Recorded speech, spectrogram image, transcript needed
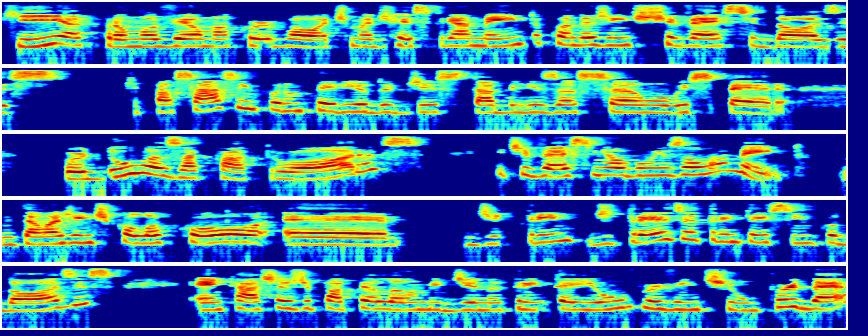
que ia promover uma curva ótima de resfriamento quando a gente tivesse doses que passassem por um período de estabilização ou espera por duas a quatro horas e tivessem algum isolamento. Então, a gente colocou é, de, 30, de 13 a 35 doses em caixas de papelão medindo 31 por 21 por 10.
